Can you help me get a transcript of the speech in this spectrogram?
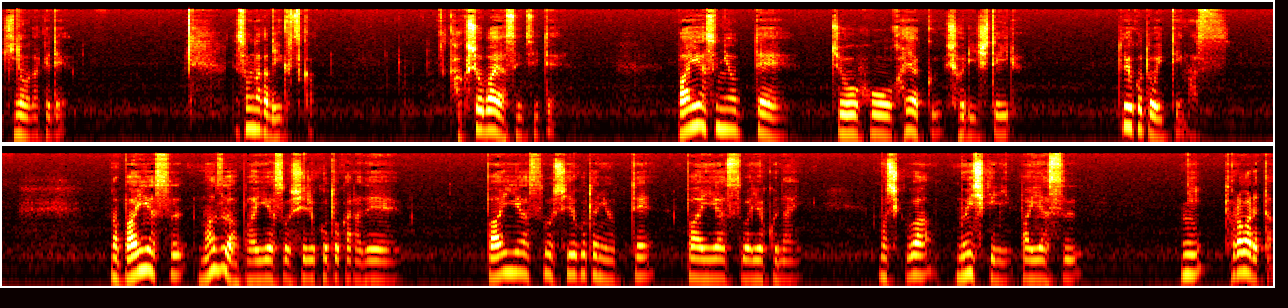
昨日だけで。でその中でいくつか。確証バイアスについて。バイアスによって情報を早く処理している。ということを言っています、まあ、バイアスまずはバイアスを知ることからでバイアスを知ることによってバイアスは良くない。もしくは無意識にバイアスにとらわれた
